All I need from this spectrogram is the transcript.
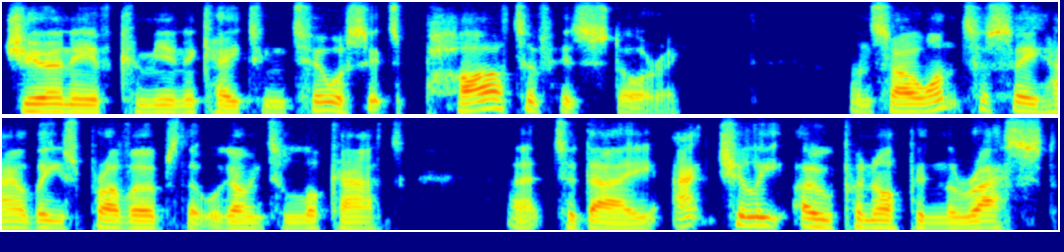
journey of communicating to us, it's part of his story. And so I want to see how these Proverbs that we're going to look at uh, today actually open up in the rest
